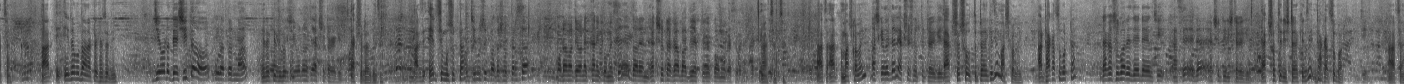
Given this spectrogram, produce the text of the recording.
আচ্ছা। আর এটার মধ্যে আরেকটা খেসারি? জি ওটা দেশি তো পুরাতন মাল। এটা কেজি কত? ওটা হচ্ছে একশো টাকা কেজি। একশো টাকা কেজি। আর এলসি মুসুরটা? জি মুসুর গত সত্তর চা মোটামুটি অনেকখানি কমেছে। ধরেন একশো টাকা বা দুই এক টাকা কমও গেছে। আচ্ছা আচ্ছা। আচ্ছা আর মাসকলাই? মাসকলাই ডাল একশো সত্তর টাকা কেজি। একশো সত্তর টাকা কেজি মাসকলাই। আর ঢাকা সুপারটা? ঢাকা সুপারে যে এটা এলসি আছে এটা একশো তিরিশ টাকা কেজি। একশো তিরিশ টাকা কেজি ঢাকা সুপার? জি। আচ্ছা।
